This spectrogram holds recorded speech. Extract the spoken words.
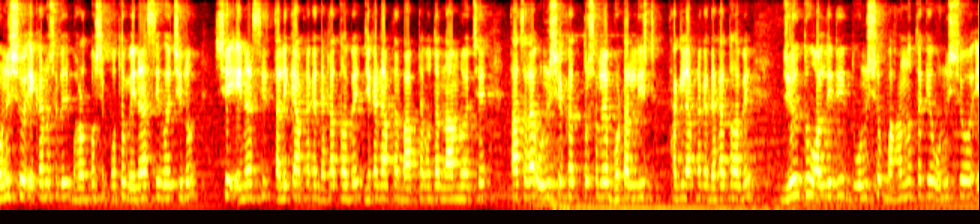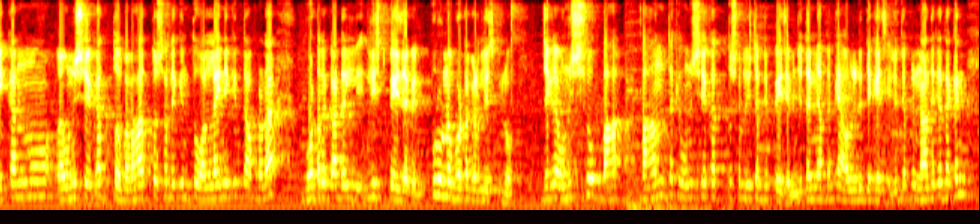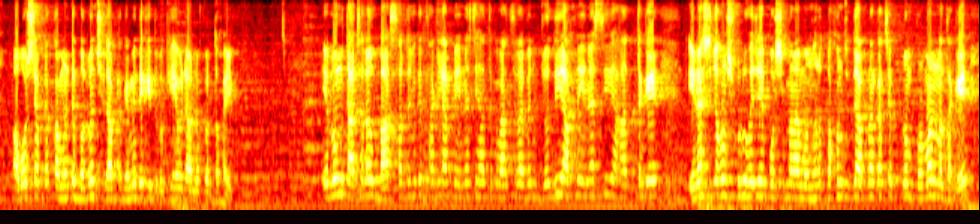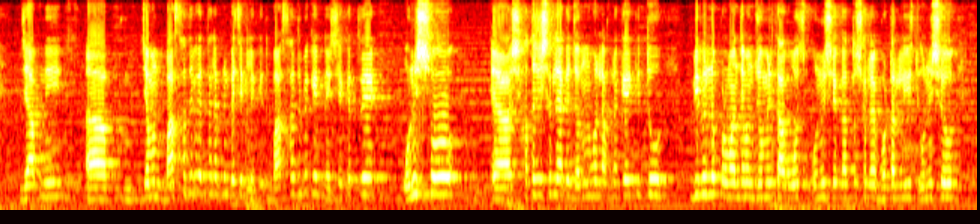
উনিশশো একান্ন সালে ভারতবর্ষে প্রথম এনআরসি হয়েছিল, সেই এনআরসির তালিকা আপনাকে দেখাতে হবে, যেখানে আপনার বাপ ঠাকুরদার নাম রয়েছে। তাছাড়া উনিশশো একাত্তর সালের ভোটার লিস্ট থাকলে আপনাকে দেখাতে হবে। যেহেতু অলরেডি উনিশশো বাহান্ন থেকে উনিশশো একান্ন উনিশশো একাত্তর বা বাহাত্তর সালে কিন্তু অনলাইনে কিন্তু আপনারা ভোটার কার্ডের লিস্ট পেয়ে যাবেন, পুরনো ভোটার কার্ডের লিস্টগুলো যেগুলো উনিশশো বাহান্ন থেকে উনিশশো একাত্তর সালের লিস্ট আপনি পেয়ে যাবেন। যেটা আমি আপনাকে অলরেডি দেখেছি, যদি আপনি না দেখে থাকেন, অবশ্যই আপনার কমেন্টে বলবেন, সেটা আপনাকে আমি দেখিয়ে দেবো, কীভাবে ডাউনলোড করতে হয়। এবং তাছাড়াও বার্থ সার্টিফিকেট থাকলে আপনি এনআরসি হাত থেকে বাঁচতে পারবেন। যদি আপনি এনআরসি হাত থেকে এনআরসি যখন শুরু হয়ে যায় পশ্চিমবাংলা বন্ধুরা, তখন যদি আপনার কাছে কোনো প্রমাণ না থাকে যে আপনি যেমন বার্থ সার্টিফিকেট থাকলে আপনি বেঁচে গেলেন, কিন্তু বার্থ সার্টিফিকেট নেই, সেক্ষেত্রে উনিশশো সাতাশি সালে আগে জন্ম হলে আপনাকে কিন্তু বিভিন্ন প্রমাণ, যেমন জমির কাগজ, উনিশশো একাত্তর সালের ভোটার লিস্ট উনিশশো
